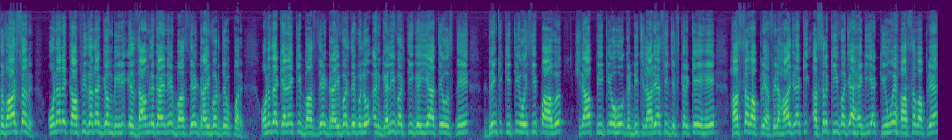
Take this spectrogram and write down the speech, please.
ਸਵਾਰ ਸਨ, ਉਹਨਾਂ ਨੇ ਕਾਫੀ ਜ਼ਿਆਦਾ ਗੰਭੀਰ ਇਲਜ਼ਾਮ ਲਗਾਏ ਨੇ ਬੱਸ ਦੇ ਡਰਾਈਵਰ ਦੇ ਉੱਪਰ। ਉਹਨਾਂ ਦਾ ਕਹਿਣਾ ਹੈ ਕਿ ਬੱਸ ਦੇ ਡਰਾਈਵਰ ਦੇ ਵੱਲੋਂ ਅਣਗਹਿਲੀ ਵਰਤੀ ਗਈ ਹੈ ਅਤੇ ਉਸਨੇ ਡਰਿੰਕ ਕੀਤੀ ਹੋਈ ਸੀ। ਭਾਵ ਸ਼ਰਾਬ ਪੀ ਕੇ ਉਹ ਗੱਡੀ ਚਲਾ ਰਿਹਾ ਸੀ, ਜਿਸ ਕਰਕੇ ਇਹ ਹਾਦਸਾ ਵਾਪਰਿਆ। ਫਿਲਹਾਲ ਜਿਹੜਾ ਕਿ ਅਸਲ ਕੀ ਵਜ੍ਹਾ ਹੈਗੀ ਹੈ, ਕਿਉਂ ਇਹ ਹਾਦਸਾ ਵਾਪਰਿਆ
